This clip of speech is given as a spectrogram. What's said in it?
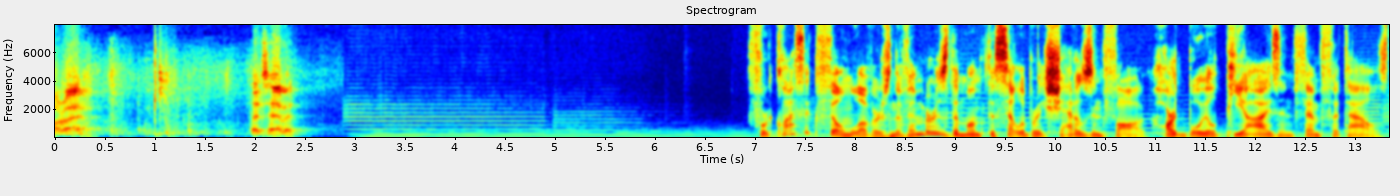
All right. Let's have it. For classic film lovers, November is the month to celebrate shadows and fog, hard-boiled PIs and femme fatales,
